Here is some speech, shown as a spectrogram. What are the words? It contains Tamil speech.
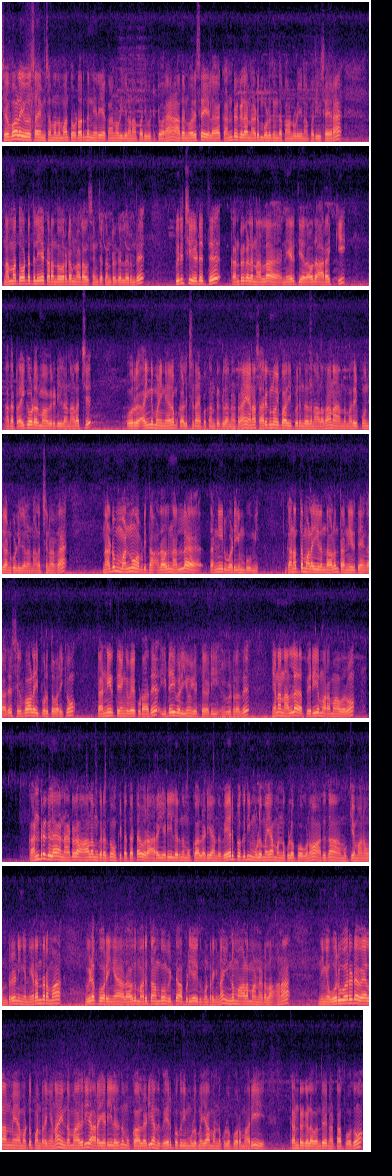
செவ்வாழை விவசாயம் சம்மந்தமாக தொடர்ந்து நிறைய காணொளிகளை நான் பதிவிட்டுட்டு வரேன். அதன் வரிசையில் கன்றுகளை நடும் பொழுது இந்த காணொலியை நான் பதிவு செய்கிறேன் நம்ம தோட்டத்திலேயே கடந்த வருடம் நடவு செஞ்ச கன்றுகள்லேருந்து பிரித்து எடுத்து கன்றுகளை நல்லா நேர்த்தி அதாவது அரக்கி அதை ட்ரைகோடர்மா விரடியில் நனைச்சி ஒரு ஐந்து மணி நேரம் கழித்து தான் இப்போ கன்றுகளை நடுறேன். ஏன்னா சருகு நோய் பாதிப்பு இருந்ததுனால தான் நான் அந்த மாதிரி பூஞ்சான் குழிகளை நனைச்சு நடுறேன். நடும் மண்ணும் அப்படி தான் அதாவது நல்ல தண்ணீர் வடியும் பூமி. கனத்த மழை இருந்தாலும் தண்ணீர் தேங்காது. செவ்வாழை பொறுத்த வரைக்கும் தண்ணீர் தேங்கவே கூடாது. இடைவெளியும் எட்டு அடி விடுறது. ஏன்னா நல்ல பெரிய மரமாக வரும். கன்றுகளை நடுற ஆழம்ங்கிறதும் கிட்டத்தட்ட ஒரு அரை அடியிலிருந்து முக்கால் அடி. அந்த வேர்பகுதி முழுமையாக மண்ணுக்குள்ளே போகணும். அதுதான் முக்கியமான ஒன்று. நீங்கள் நிரந்தரமாக விட போகிறீங்க அதாவது மருதாம்பும் விட்டு அப்படியே இது பண்ணுறீங்கன்னா இன்னும் ஆழமாக நடலாம். ஆனால் நீங்கள் ஒரு வருட வேளாண்மையாக மட்டும் பண்ணுறீங்கன்னா இந்த மாதிரி அரை அடியிலேருந்து முக்கால் அடி அந்த வேர்பகுதி முழுமையாக மண்ணுக்குள்ளே போகிற மாதிரி கன்றுகளை வந்து நட்டால் போதும்.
